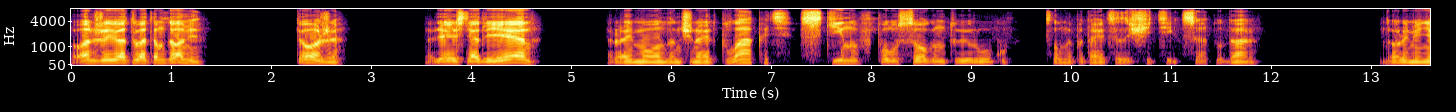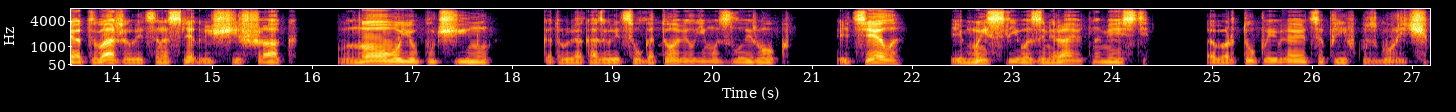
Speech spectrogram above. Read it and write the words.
Он живет в этом доме? Тоже. Надеюсь, не Адриен? Раймонда начинает плакать, скинув полусогнутую руку, словно пытается защититься от удара. Но Рами не отваживается на следующий шаг, в новую пучину, которую, оказывается, уготовил ему злой рок. И тело, и мысли его замирают на месте, а во рту появляется привкус горечи.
